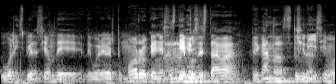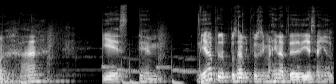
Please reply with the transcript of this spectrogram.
hubo la inspiración de, de Wherever Tomorrow, que en esos Ah, tiempos estaba Pegando durísimo, ajá. Y este, ya, pues, pues, pues imagínate, de 10 años,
